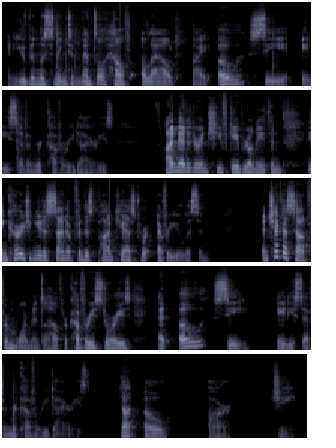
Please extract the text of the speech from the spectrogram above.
and you've been listening to Mental Health Aloud by OC87 Recovery Diaries. I'm editor in chief Gabriel Nathan, encouraging you to sign up for this podcast wherever you listen. And check us out for more mental health recovery stories at OC87recoverydiaries.org.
